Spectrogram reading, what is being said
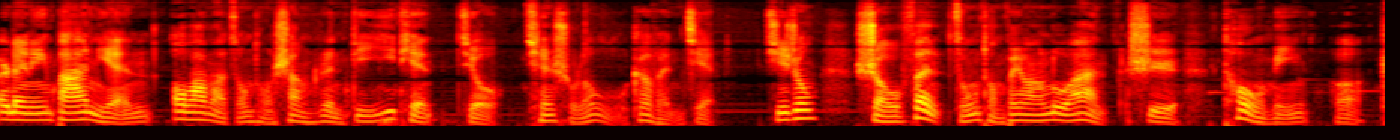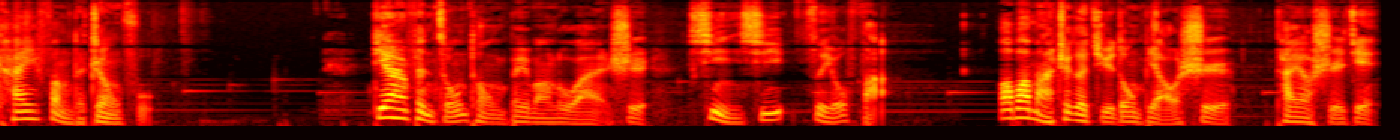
二零零八年，奥巴马总统上任第一天就签署了五个文件，其中首份总统备忘录案是透明和开放的政府。第二份总统备忘录案是信息自由法。奥巴马这个举动表示，他要实践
